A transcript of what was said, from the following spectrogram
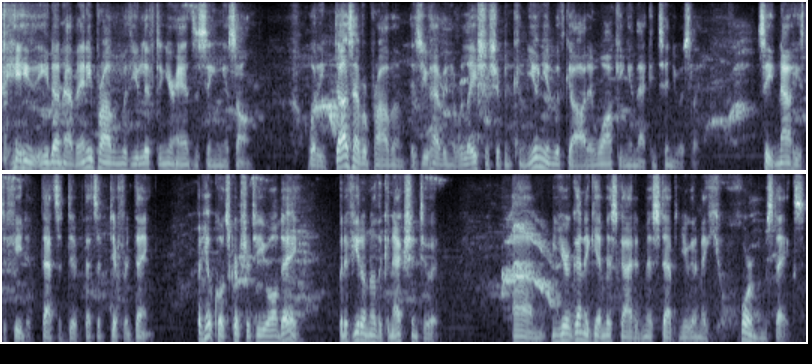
He, he doesn't have any problem with you lifting your hands and singing a song. What he does have a problem is you having a relationship and communion with God and walking in that continuously. See, now he's defeated. That's a di- that's a different thing. But he'll quote scripture to you all day. But if you don't know the connection to it, um, you're going to get misguided, misstepped, and you're going to make horrible mistakes.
